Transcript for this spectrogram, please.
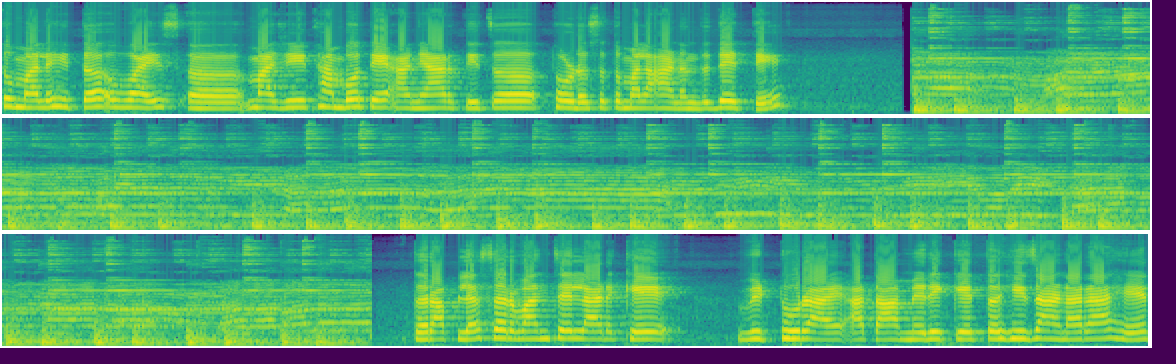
तुम्हाला इथं व्हॉइस माझी थांबवते आणि आरतीचं थोडंसं तुम्हाला आनंद देते. तर आपल्या सर्वांचे लाडके विठ्ठुराय आता अमेरिकेतही जाणार आहेत.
